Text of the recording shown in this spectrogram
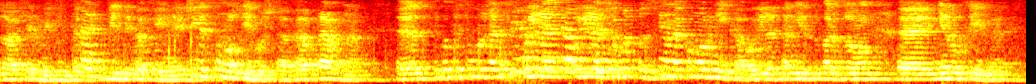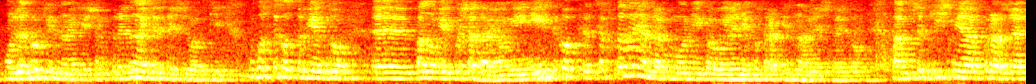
dla firmy Tak. windykacyjnej. Czy jest to możliwość taka prawna? E, Z tego tytułu, że Znaczy, o ile, o ile trzeba- zmiana komornika, o ile ten jest bardzo e, nieruchliwy, może drugi znajdzie się, który znajdzie te środki. No bo z tego co wiem, to e, panowie posiadają mienie i tylko kwestia wskazania dla komornika, o ile nie potrafi znaleźć tego. Tam przy piśmie akurat, że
